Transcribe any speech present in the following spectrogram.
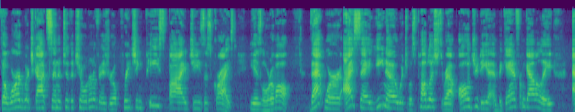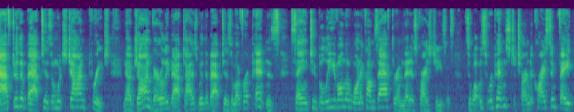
The word which God sent unto the children of Israel, preaching peace by Jesus Christ. He is Lord of all. That word I say ye know, which was published throughout all Judea and began from Galilee after the baptism which John preached. Now, John verily baptized with the baptism of repentance, saying to believe on the one who comes after him, that is Christ Jesus. So, what was repentance? To turn to Christ in faith.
